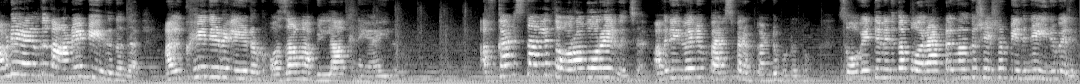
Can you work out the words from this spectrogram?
അവിടെ അയാൾക്ക് കാണേണ്ടിയിരുന്നത് അൽ ഖ്വയ്ദയുടെ ലീഡർ ഒസാമ ബില്ലാഖിനെയായിരുന്നു അഫ്ഗാനിസ്ഥാനിലെ തോറാബോറയിൽ വെച്ച് അവരിരുവരും പരസ്പരം കണ്ടുമുട്ടുന്നു. സോവിയറ്റ് വിരുദ്ധ പോരാട്ടങ്ങൾക്ക് ശേഷം പിരിഞ്ഞ ഇരുവരും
